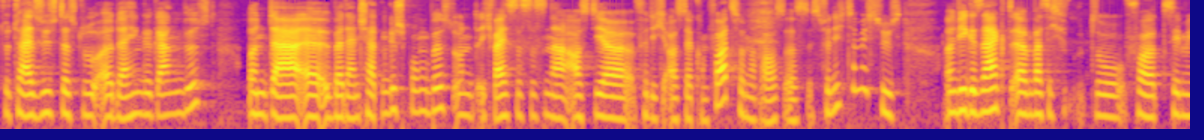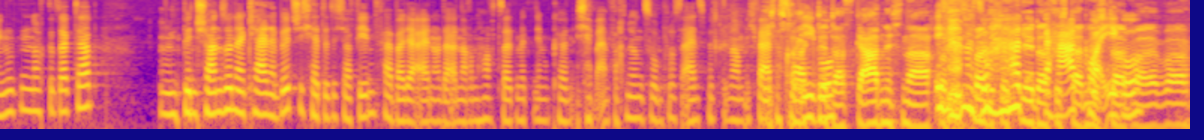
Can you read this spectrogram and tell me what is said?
total süß, dass du äh, da hingegangen bist und da äh, über deinen Schatten gesprungen bist. Und ich weiß, dass es eine aus dir, für dich aus der Komfortzone raus ist. Das finde ich ziemlich süß. Und wie gesagt, ähm, was ich so vor zehn Minuten noch gesagt habe, ich bin schon so eine kleine Bitch. Ich hätte dich auf jeden Fall bei der einen oder anderen Hochzeit mitnehmen können. Ich habe einfach nirgendwo ein Plus eins mitgenommen. Ich war Ich einfach so Ego. dir das gar nicht nach. Ich Das war ist so völlig hart- okay, dass ich da nicht Hardcore-Ego. dabei war.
